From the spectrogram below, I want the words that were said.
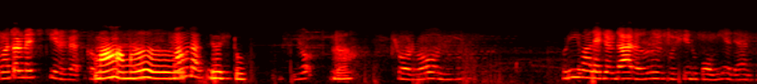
Următorul meci cine joacă? Mamă. Mamă, da, Eu și tu. Eu? Da. Cioroiu. Prima legendară în sfârșit după o mie de ani.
